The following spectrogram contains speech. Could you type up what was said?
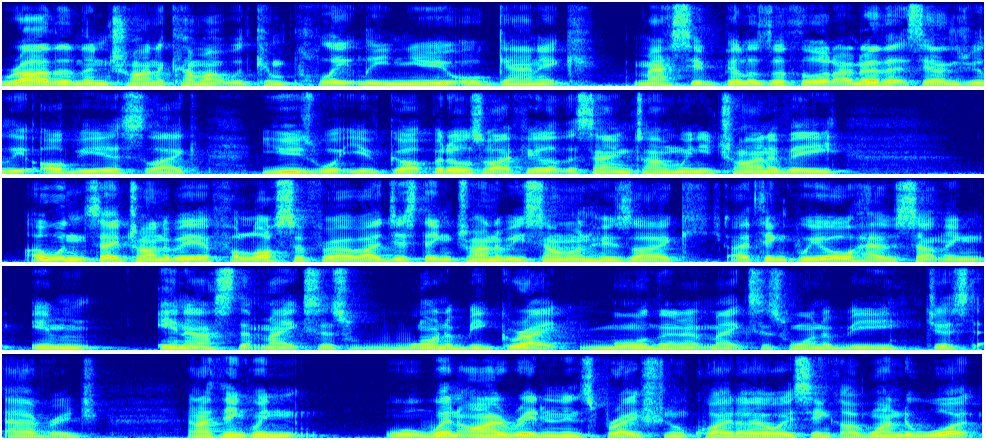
rather than trying to come up with completely new organic massive pillars of thought. I know that sounds really obvious, like use what you've got, but also I feel at the same time when you're trying to be I wouldn't say trying to be a philosopher. I just think trying to be someone who's like I think we all have something in in us that makes us want to be great more than it makes us want to be just average. And I think when well, when I read an inspirational quote, I always think, I wonder what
